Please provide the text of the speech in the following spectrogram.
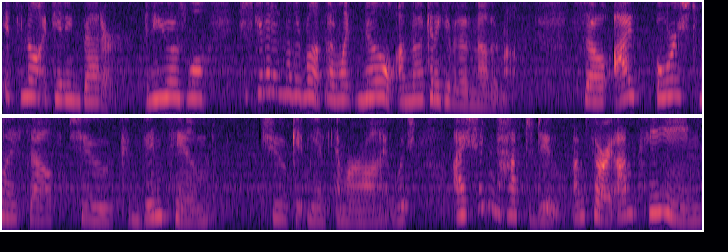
it's not getting better. And he goes, well, just give it another month. I'm like, no, I'm not going to give it another month. So I forced myself to convince him to get me an MRI, which I shouldn't have to do. I'm sorry, I'm paying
